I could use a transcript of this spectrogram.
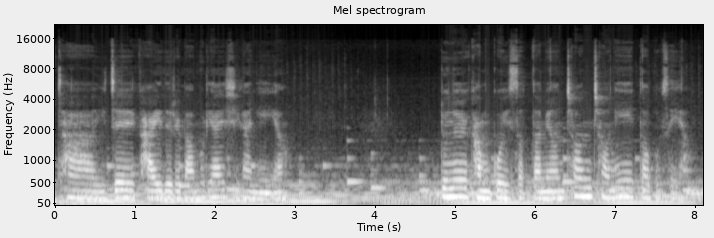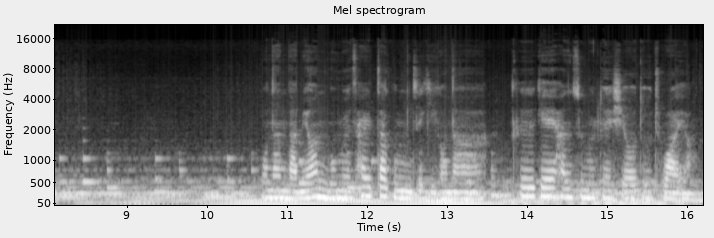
자, 이제 가이드를 마무리할 시간이에요. 눈을 감고 있었다면 천천히 떠보세요. 원한다면 몸을 살짝 움직이거나 크게 한숨을 내쉬어도 좋아요.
